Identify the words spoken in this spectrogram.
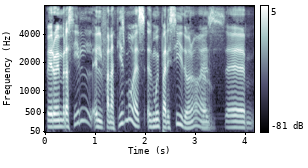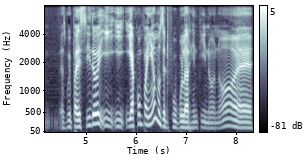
Pero en Brasil el fanatismo es, es muy parecido, ¿no? Claro. Es, eh, es muy parecido y, y- y acompañamos el fútbol argentino, ¿no? Eh,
